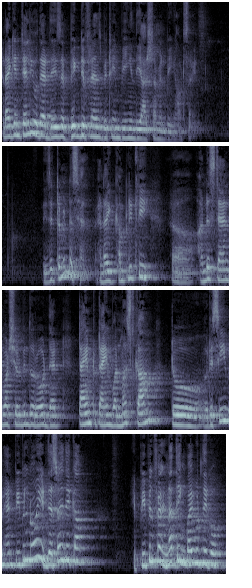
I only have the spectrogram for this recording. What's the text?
And I can tell you that there is a big difference between being in the ashram and being outside. There is a tremendous help. And I completely uh, understand what Sri Aurobindo wrote that time to time one must come to receive, and people know it, that's why they come. If people felt nothing, why would they go?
